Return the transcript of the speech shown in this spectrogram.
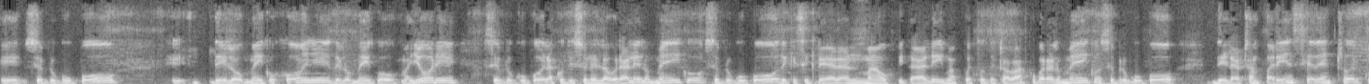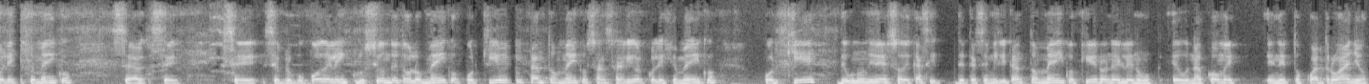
eh, se preocupó eh, de los médicos jóvenes, de los médicos mayores, se preocupó de las condiciones laborales de los médicos, se preocupó de que se crearan más hospitales y más puestos de trabajo para los médicos, se preocupó de la transparencia dentro del colegio médico, se, se, preocupó de la inclusión de todos los médicos, por qué tantos médicos han salido del colegio médico, por qué de un universo de casi de 13.000 y tantos médicos que dieron el EUNACOME en estos cuatro años,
